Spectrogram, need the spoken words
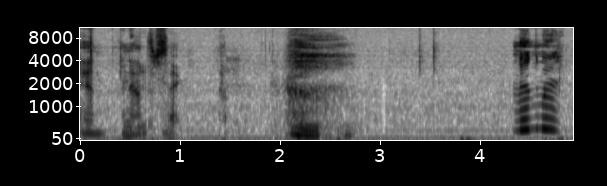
And announce. just a sec.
